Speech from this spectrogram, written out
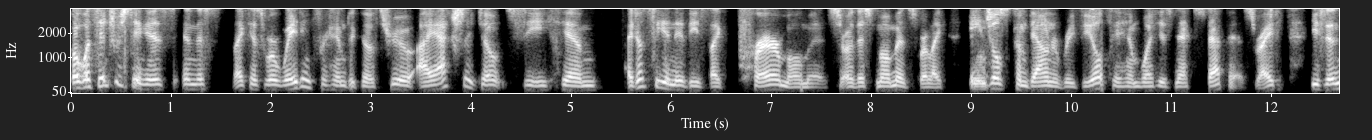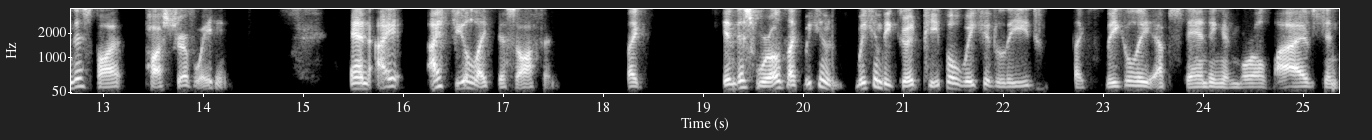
But what's interesting is in this, like as we're waiting for him to go through, I actually don't see him I don't see any of these like prayer moments or this moments where like angels come down and reveal to him what his next step is, right? He's in this posture of waiting. And I I feel like this often. Like in this world, like we can we can be good people, we could lead like legally upstanding and moral lives and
